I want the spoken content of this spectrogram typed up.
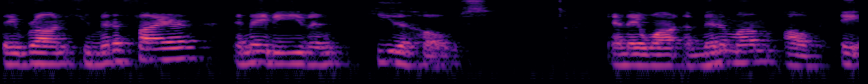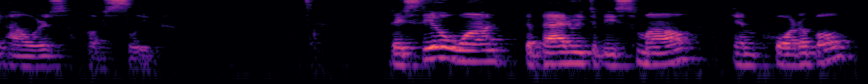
they run humidifier and maybe even heater hose. And they want a minimum of eight hours of sleep. They still want the battery to be small and portable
